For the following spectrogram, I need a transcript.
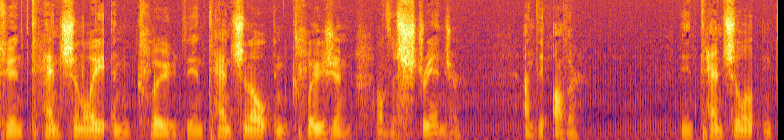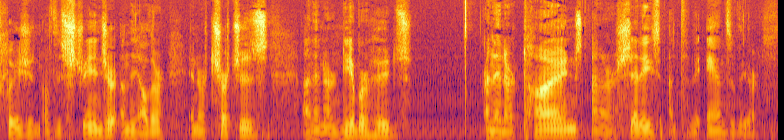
to intentionally include the intentional inclusion of the stranger and the other. The intentional inclusion of the stranger and the other in our churches and in our neighborhoods and in our towns and in our cities and to the ends of the earth.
